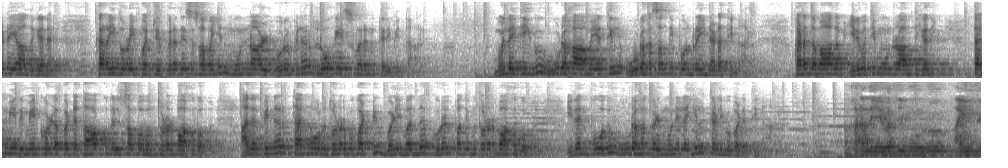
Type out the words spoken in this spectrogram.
கிடையாது என கரைதுறை பற்றி பிரதேச சபையின் முன்னாள் உறுப்பினர் லோகேஸ்வரன் தெரிவித்தார். முல்லைத்தீவு ஊடக அமையத்தில் ஊடக சந்திப்பு ஒன்றை நடத்தினார். கடந்த மாதம் இருபத்தி மூன்றாம் திகதி தன் மீது மேற்கொள்ளப்பட்ட தாக்குதல் சம்பவம் தொடர்பாகவும் அதன் பின்னர் தன்னோடு தொடர்புபட்டு வெளிவந்த குரல் பதிவு தொடர்பாகவும் இதன் போது ஊடகங்கள் முன்னிலையில் தெளிவுபடுத்தினார். கடந்த இருபத்தி மூன்று ஐந்து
